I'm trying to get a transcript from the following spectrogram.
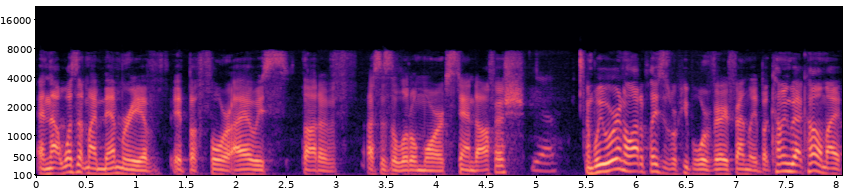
and that wasn't my memory of it before. I always thought of us as a little more standoffish. Yeah. And we were in a lot of places where people were very friendly. But coming back home, I,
